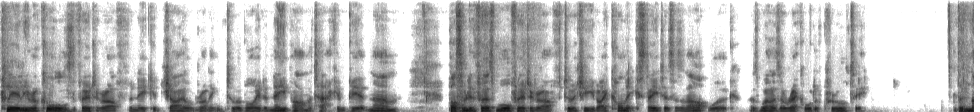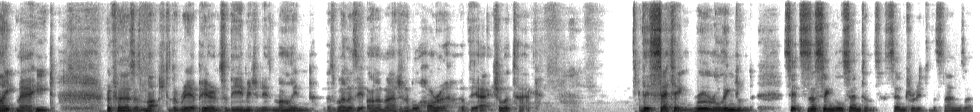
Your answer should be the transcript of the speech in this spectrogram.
clearly recalls the photograph of a naked child running to avoid a napalm attack in Vietnam possibly the first war photograph to achieve iconic status as an artwork, as well as a record of cruelty. The nightmare heat refers as much to the reappearance of the image in his mind, as well as the unimaginable horror of the actual attack. This setting, rural England, sits as a single sentence centrally to the stanza.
